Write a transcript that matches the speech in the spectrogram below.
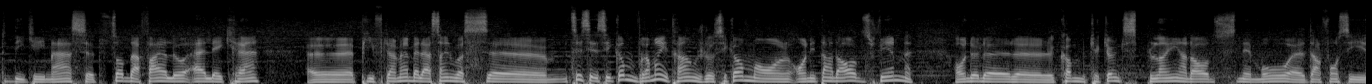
toutes des grimaces, toutes sortes d'affaires à l'écran. Euh, puis finalement, ben, la scène va se. euh, tu sais, c'est- comme vraiment étrange. C'est comme on est en dehors du film. On a le, comme quelqu'un qui se plaint en dehors du cinéma. Euh, dans le fond, c'est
